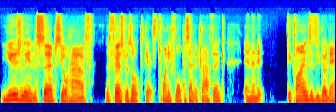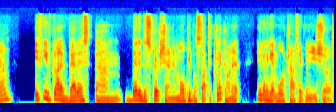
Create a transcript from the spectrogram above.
usually in the SERPs, you'll have the first result gets 24% of traffic, and then it declines as you go down if you've got a better um, better description and more people start to click on it, you're going to get more traffic than you should.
